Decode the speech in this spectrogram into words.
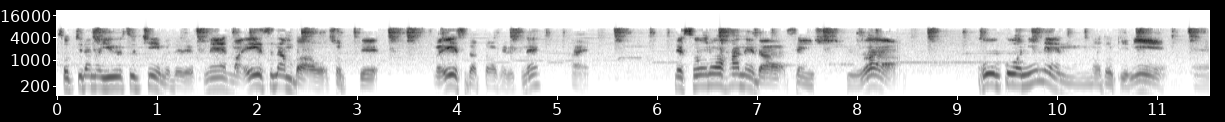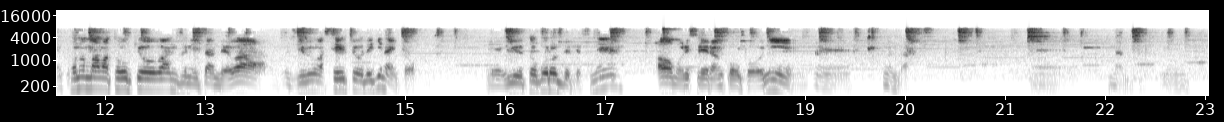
そちらのユースチームでですね、まあ、エースナンバーを背負って、まあ、エースだったわけですね。はい。で、その羽田選手は、高校2年の時に、えー、このまま東京ヴァンズにいたんでは、自分は成長できないというところでですね、青森星蘭高校に、えー、なんだ、えー、なんだ、えー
